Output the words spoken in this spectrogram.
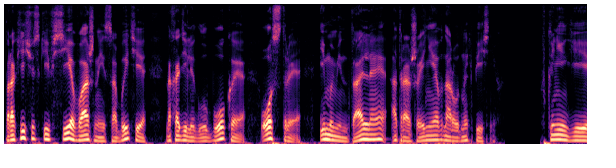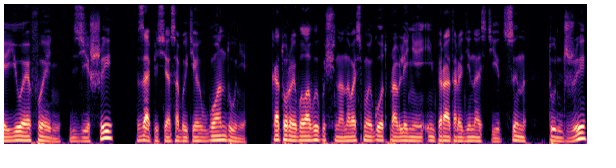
Практически все важные события находили глубокое, острое и моментальное отражение в народных песнях. В книге Юэфэнь Цзиши «Записи о событиях в Гуандуне», которая была выпущена на восьмой год правления императора династии Цин Тунджи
